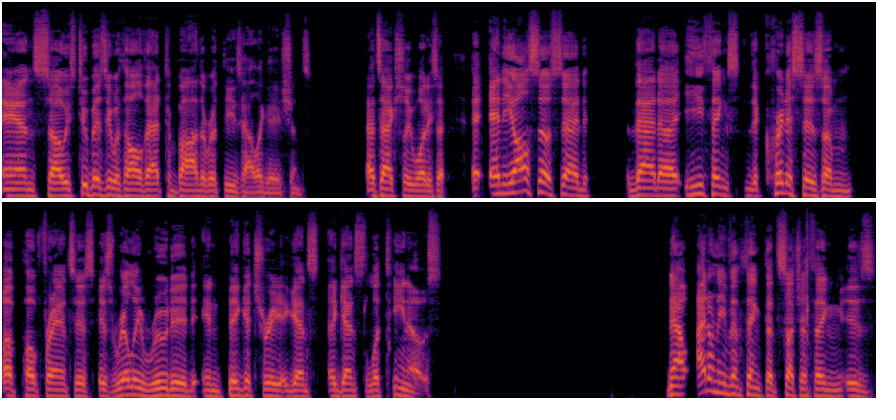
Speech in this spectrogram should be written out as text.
and so he's too busy with all that to bother with these allegations. That's actually what he said. And he also said that uh, he thinks the criticism of Pope Francis is really rooted in bigotry against against Latinos. Now, I don't even think that such a thing is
